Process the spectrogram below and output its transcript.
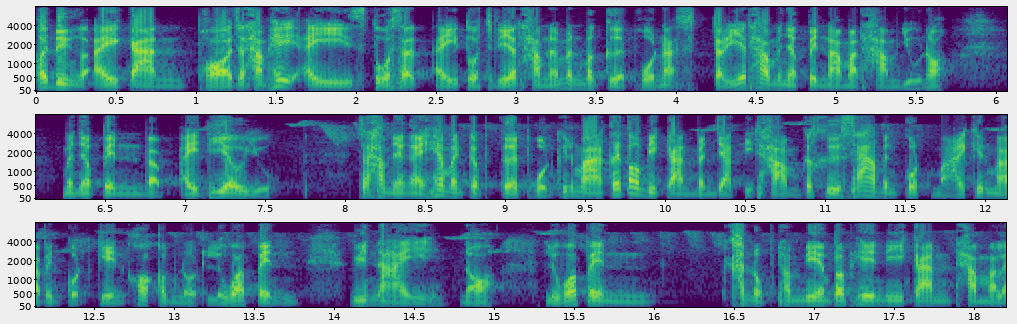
ก็ดึงไอการพอจะทำให้ไอตัวไอตัวจริยธรรมนั้นมันมาเกิดผลอะจริยธรรมมันยังเป็นนามธรรมอยู่เนาะมันยังเป็นแบบไอเดียลอยู่ จะทำยังไงให้มันเกิดผลขึ้นมา ก็ต้องมีการบัญญัติธรรมก็คือสร้างเป็นกฎหมายขึ้นมาเป็นกฎเกณฑ์ข้อกำหนด หรือว่าเป็นวินัยเนาะหรือว่าเป็นขนบธรรมเนียมประเพณีการทำอะไร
